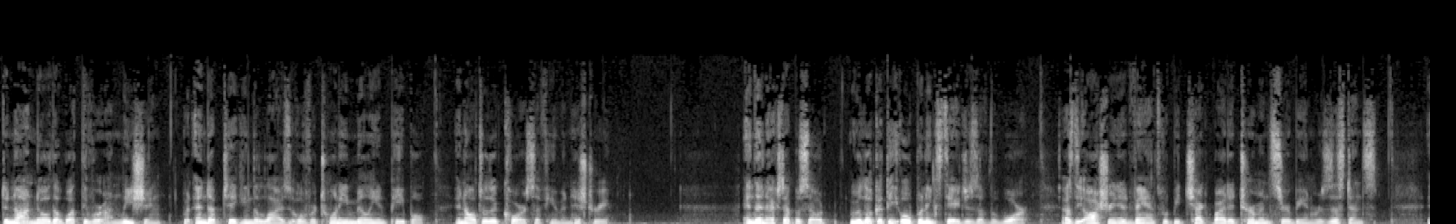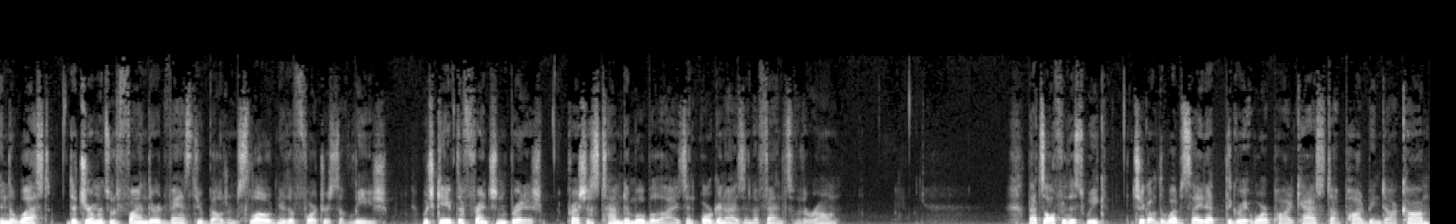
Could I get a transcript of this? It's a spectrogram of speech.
did not know that what they were unleashing would end up taking the lives of over 20 million people and alter the course of human history. In the next episode, we will look at the opening stages of the war, as the Austrian advance would be checked by determined Serbian resistance, in the west, the Germans would find their advance through Belgium slowed near the fortress of Liege, which gave the French and British precious time to mobilize and organize an offense of their own. That's all for this week. Check out the website at thegreatwarpodcast.podbean.com.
